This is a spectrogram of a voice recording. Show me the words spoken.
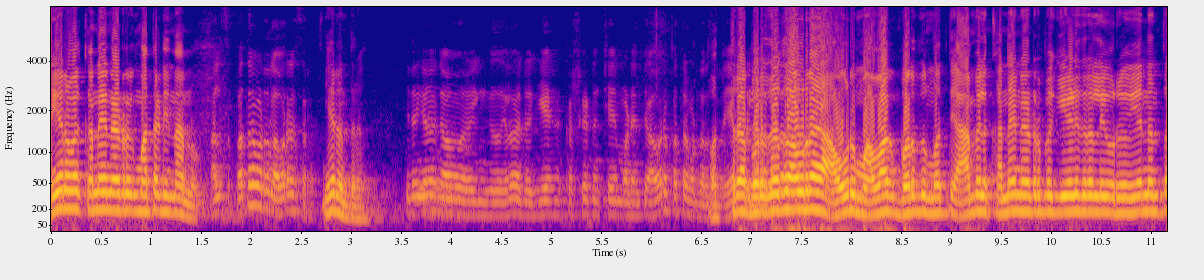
ನೇರವಾಗಿ ಕನ್ನಯ್ಯ ನಾಡ್ರಿಗೆ ಮಾತಾಡಿ ನಾನು. ಏನಂತಾರೆ? ಇದಕ್ಕೆಲ್ಲ ನಾವು ಹಿಂಗೆ ಎಲ್ಲ ಚೇಂಜ್ ಮಾಡಿ ಅಂತ ಅವರೇ ಪತ್ರ ಬರ್ದಲ್ಲ ಪತ್ರ ಬರ್ದದ ಅವ್ರ ಅವ್ರು ಅವಾಗ ಬರ್ದು ಮತ್ತೆ ಆಮೇಲೆ ಕನ್ನಡ ನಾಡ್ರ ಬಗ್ಗೆ ಹೇಳಿದ್ರಲ್ಲಿ ಇವರು ಏನಂತ?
